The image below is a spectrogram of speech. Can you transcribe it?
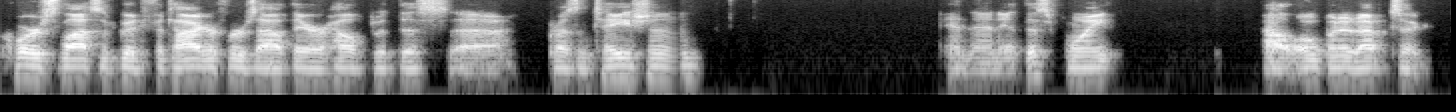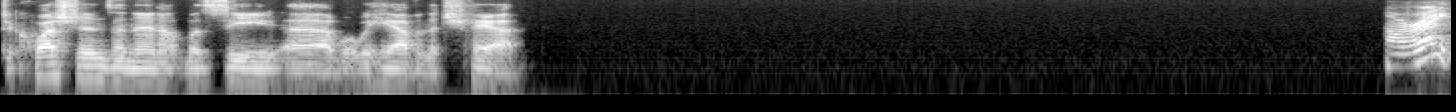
Of course, lots of good photographers out there helped with this uh, presentation. And then at this point, I'll open it up to, to questions and then let's see uh, what we have in the chat. All right.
